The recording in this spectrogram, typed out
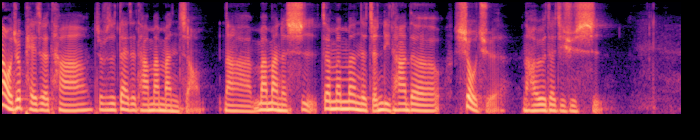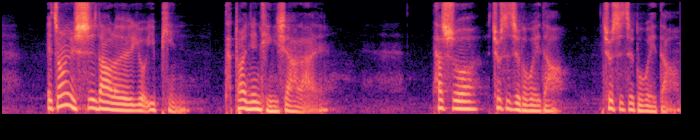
那我就陪着他，就是带着他慢慢找，那慢慢的试，再慢慢的整理他的嗅觉，然后又再继续试。哎，终于试到了有一瓶，他突然间停下来。他说：“就是这个味道，就是这个味道。”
